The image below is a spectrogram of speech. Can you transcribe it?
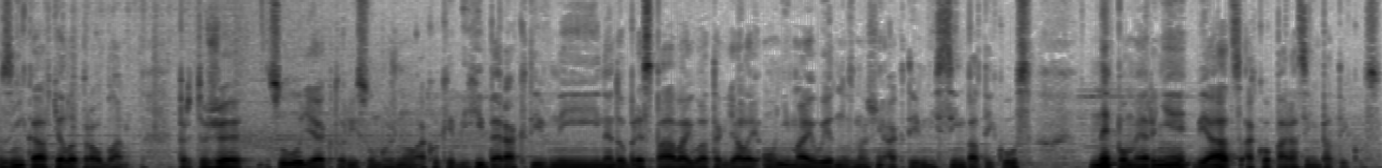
vzniká v tele problém. Pretože sú ľudia, ktorí sú možno ako keby hyperaktívni, nedobre spávajú a tak ďalej. Oni majú jednoznačne aktívny sympatikus, nepomerne viac ako parasympatikus.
